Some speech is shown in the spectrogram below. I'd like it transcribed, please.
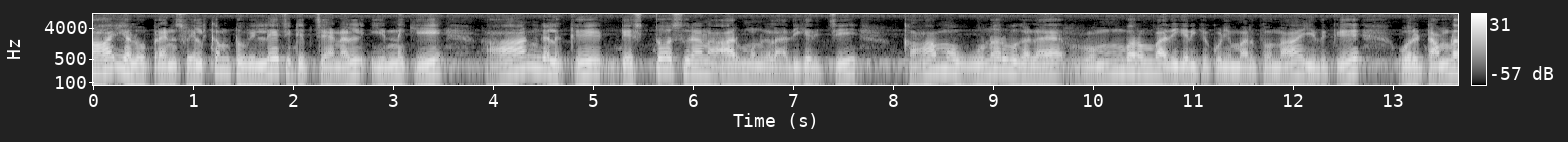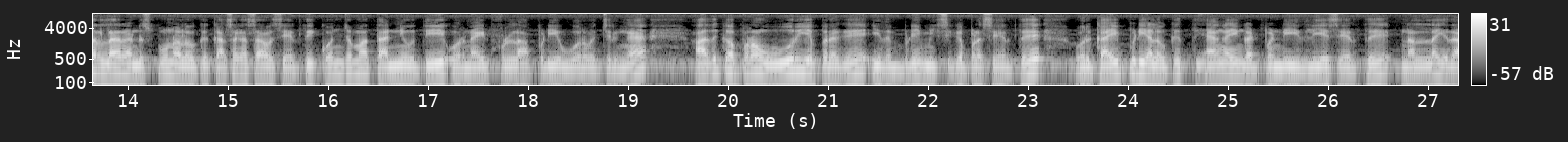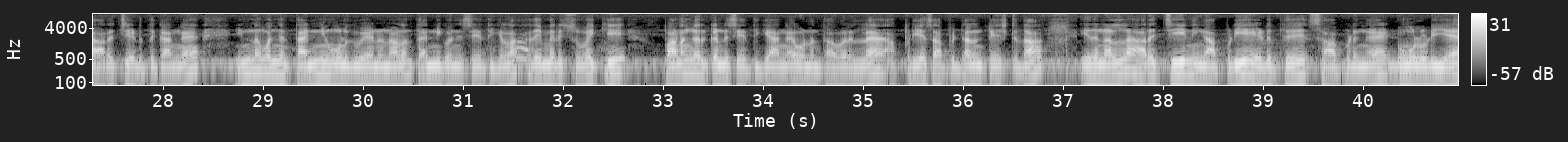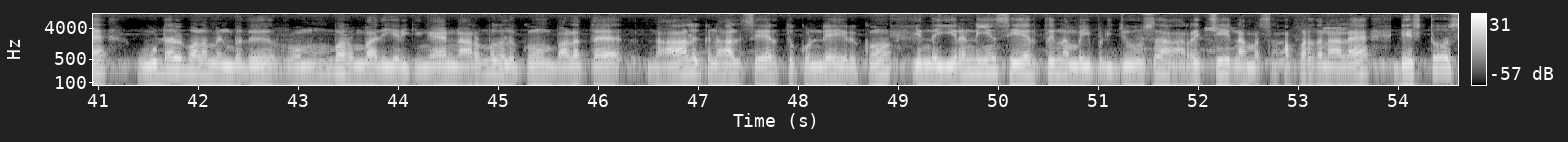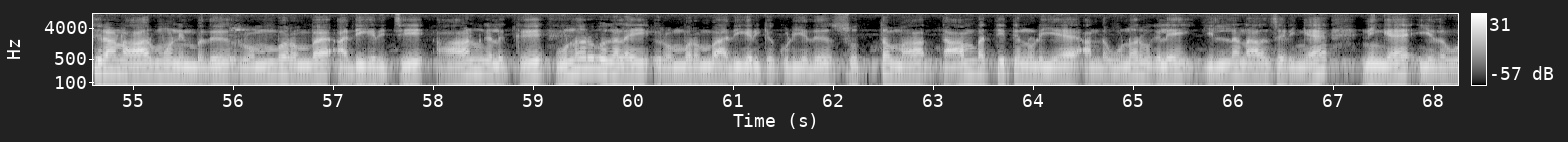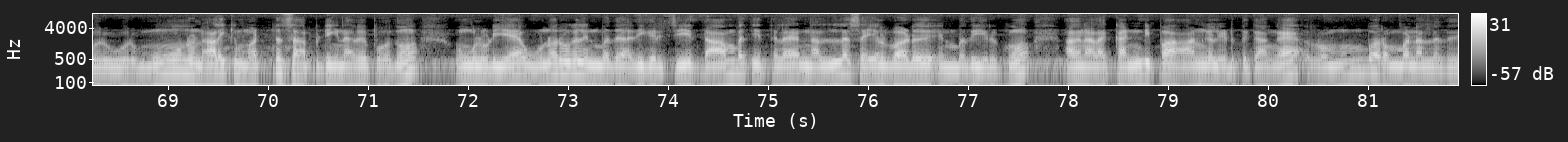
Hi hello friends welcome to village tip channel இன்னைக்கு ஆண்களுக்கு டெஸ்டோசிரான ஹார்மோன்களை அதிகரித்து காம உணர்வுகளை ரொம்ப ரொம்ப அதிகரிக்கக்கூடிய மருத்துவம் தான் இதுக்கு ஒரு டம்ளரில் ரெண்டு ஸ்பூன் அளவுக்கு கசகசாவை சேர்த்து கொஞ்சமாக தண்ணி ஊற்றி ஒரு நைட் ஃபுல்லாக அப்படியே ஊற வச்சிருங்க. அதுக்கப்புறம் ஊறிய பிறகு இதை இப்படியே மிக்ஸி கப்பில் சேர்த்து ஒரு கைப்பிடி அளவுக்கு தேங்காயும் கட் பண்ணி இதுலேயே சேர்த்து நல்லா இதை அரைச்சி எடுத்துக்காங்க. இன்னும் கொஞ்சம் தண்ணி உங்களுக்கு வேணும்னாலும் தண்ணி கொஞ்சம் சேர்த்திக்கலாம். அதேமாரி சுவைக்கு பனங்கற்கண்டு சேர்த்திக்காங்க ஒன்றும் தவறில்லை. அப்படியே சாப்பிட்டாலும் டேஸ்ட்டு தான். இதை நல்லா அரைச்சி நீங்கள் அப்படியே எடுத்து சாப்பிடுங்க. உங்களுடைய உடல் பலம் என்பது ரொம்ப ரொம்ப அதிகரிக்குங்க. நரம்புகளுக்கும் பலத்தை நாளுக்கு நாள் சேர்த்து கொண்டே இருக்கும். இந்த இரண்டையும் சேர்த்து நம்ம இப்படி ஜூஸை அரைச்சி நம்ம சாப்பிட்றதுனால டெஸ்டோசிரான் ஹார்மோன் என்பது ரொம்ப ரொம்ப அதிகரித்து ஆண்களுக்கு உணர்வுகளை ரொம்ப ரொம்ப அதிகரிக்கக்கூடியது. சுத்தமாக தாம்பத்தியத்தினுடைய அந்த உணர்வுகளே இல்லைனாலும் சரிங்க. நீங்கள் இதை ஒரு ஒரு மூணு நாளைக்கு மட்டும் சாப்பிட்டீங்கன்னாவே போதும். உங்களுடைய உணர்வுகள் என்பது அதிகரித்து தாம்பத்தியத்தில் நல்ல செயல்பாடு என்பது இருக்கும். அதனால் கண்டிப்பாக ஆண்கள் எடுத்துக்காங்க. ரொம்ப ரொம்ப நல்லது.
